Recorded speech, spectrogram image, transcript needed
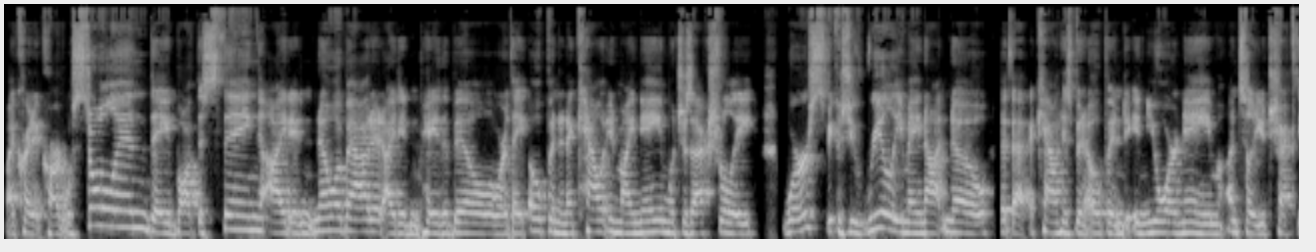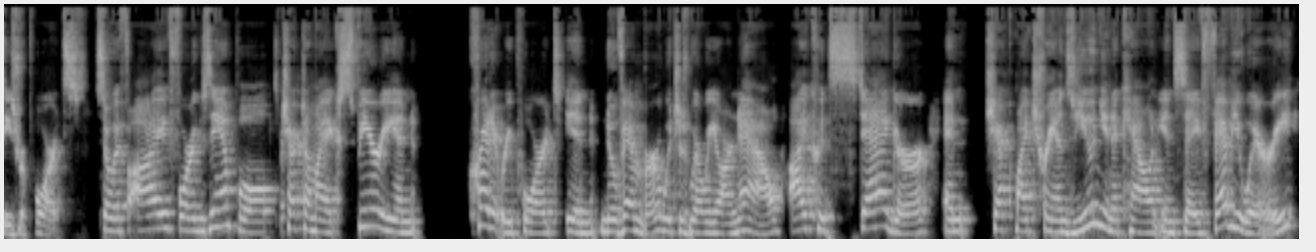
my credit card was stolen. They bought this thing. I didn't know about it. I didn't pay the bill, or they opened an account in my name, which is actually worse because you really may not know that that account has been opened in your name until you check these reports. So if I, for example, checked on my Experian credit report in November, which is where we are now, I could stagger and check my TransUnion account in, say, February,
